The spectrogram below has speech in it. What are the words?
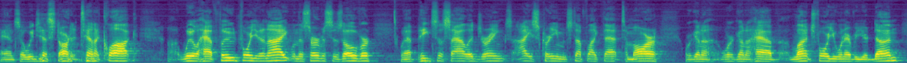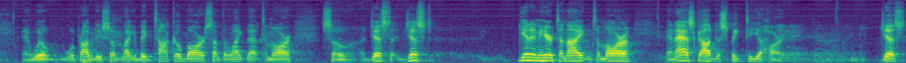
And so we just start at 10 o'clock. Uh, we'll have food for you tonight when the service is over. We'll have pizza, salad, drinks, ice cream, and stuff like that tomorrow. We're gonna we're gonna have lunch for you whenever you're done, and we'll we'll probably do something like a big taco bar or something like that tomorrow. So uh, just just get in here tonight and tomorrow and ask God to speak to your heart. Just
